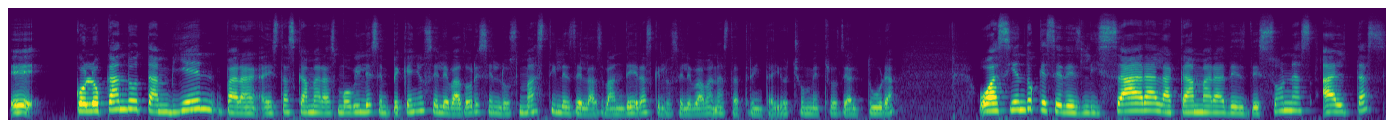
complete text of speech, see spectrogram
eh, colocando también para estas cámaras móviles en pequeños elevadores en los mástiles de las banderas que los elevaban hasta 38 metros de altura, o haciendo que se deslizara la cámara desde zonas altas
